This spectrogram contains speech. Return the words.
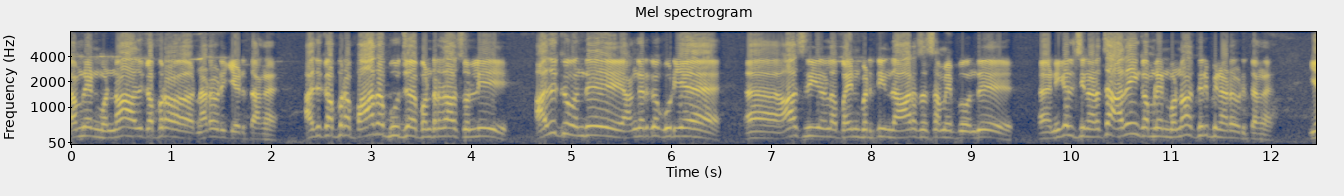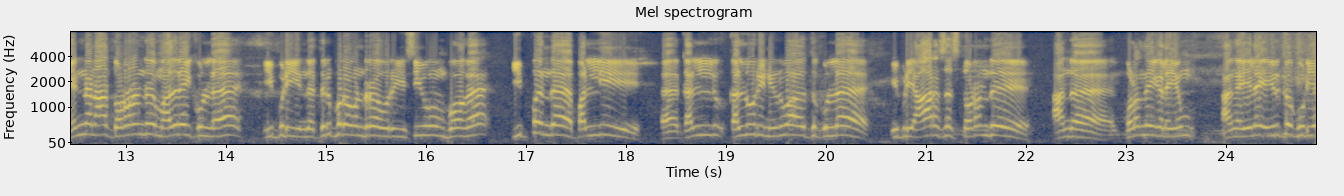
கம்ப்ளைண்ட் பண்ணோம். அதுக்கப்புறம் நடவடிக்கை எடுத்தாங்க. அதுக்கப்புறம் பாத பூஜை பண்றதா சொல்லி அதுக்கு வந்து அங்க இருக்கக்கூடிய ஆசிரியர்களை பயன்படுத்தி இந்த ஆர்எஸ்எஸ் அமைப்பு வந்து நிகழ்ச்சி நடத்த அதையும் கம்ப்ளைண்ட் பண்ணோம் திருப்பி நடவடித்தாங்க என்னன்னா தொடர்ந்து மதுரைக்குள்ள இப்படி இந்த திருப்பரங்குன்ற ஒரு இஷ்யூவும் போக இப்ப இந்த பள்ளி கல் கல்லூரி நிர்வாகத்துக்குள்ள இப்படி ஆர்எஸ்எஸ் தொடர்ந்து அந்த குழந்தைகளையும் அங்க இல இருக்கக்கூடிய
